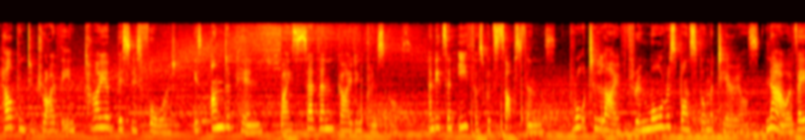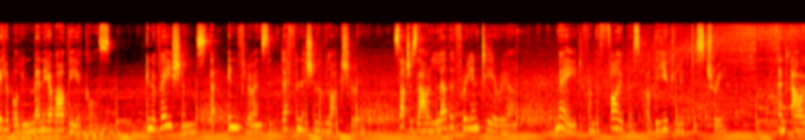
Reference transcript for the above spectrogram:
helping to drive the entire business forward, is underpinned by seven guiding principles. And it's an ethos with substance, brought to life through more responsible materials, now available in many of our vehicles. Innovations that influence the definition of luxury, such as our leather-free interior, made from the fibres of the eucalyptus tree, and our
